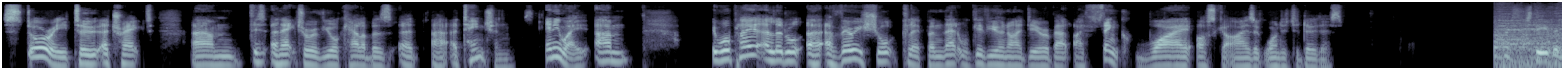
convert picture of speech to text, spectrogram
story to attract um, this, an actor of your caliber's uh, uh, attention. Anyway, um, we'll play a little, uh, a very short clip, and that will give you an idea about, I think, why Oscar Isaac wanted to do this. Steven,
